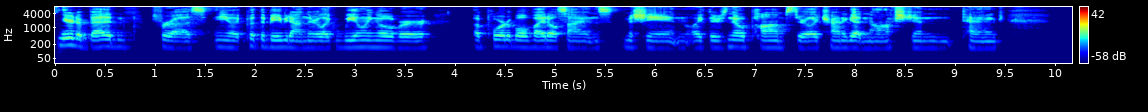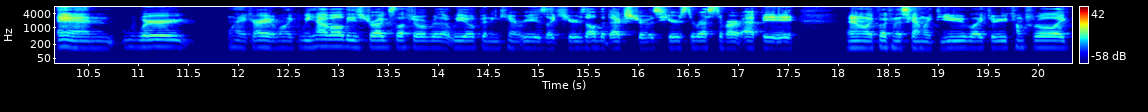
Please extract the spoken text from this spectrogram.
cleared a bed for us, and you like put the baby down. They're like wheeling over a portable vital signs machine. Like there's no pumps. They're like trying to get an oxygen tank, and we're like, all right, well, like we have all these drugs left over that we open and can't reuse. Like here's all the dextrose. Here's the rest of our epi. And I'm like looking at this guy. I'm like, do you like? Are you comfortable like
